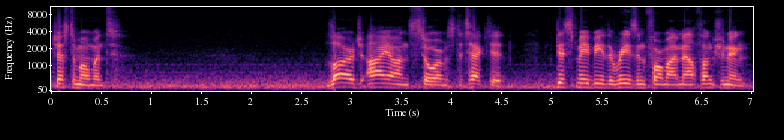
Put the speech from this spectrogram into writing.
Just a moment. Large ion storms detected. This may be the reason for my malfunctioning.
